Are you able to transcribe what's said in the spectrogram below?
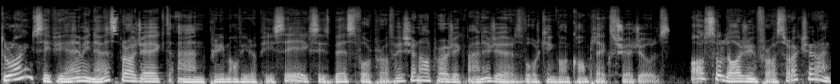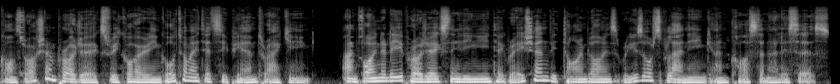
Drawing CPM in MS Project and Primavera P6 is best for professional project managers working on complex schedules. Also large infrastructure and construction projects requiring automated CPM tracking. And finally, projects needing integration with timelines, resource planning, and cost analysis.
